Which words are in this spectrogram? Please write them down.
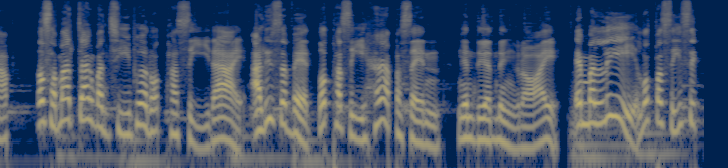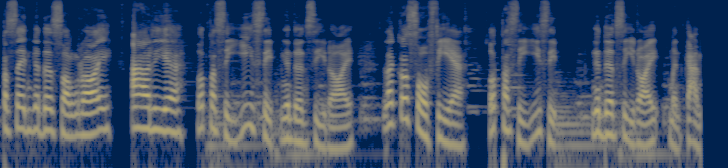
ครับเราสามารถจ้างบัญชีเพื่อลดภาษีได้อลิซาเบธลดภาษี 5%เงินเดือน 100 เอมิลี่ลดภาษี 10%เงินเดือน 200 อาเรียลดภาษี 20 เงินเดือน 400 แล้วก็โซเฟียลดภาษี 20 เงินเดือน 400 เหมือนกัน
